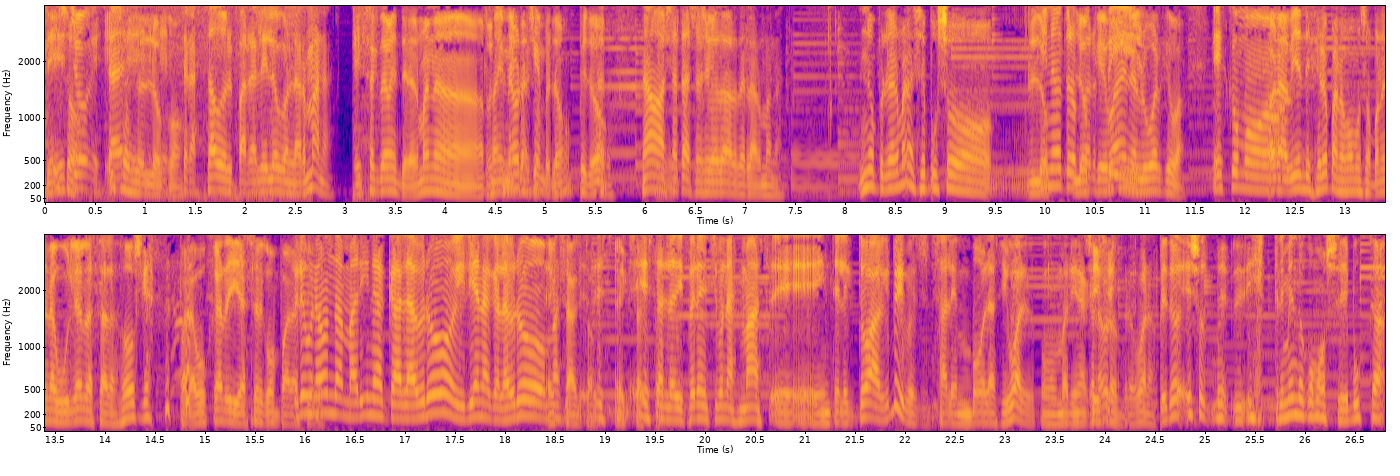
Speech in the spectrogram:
De Eso- hecho, está eso es lo loco. trazado el paralelo con la hermana. Exactamente, la hermana No recién mejor ahora pero Claro. No, eh, ya está, ya llegó tarde la hermana. No, pero la hermana se puso lo, otro lo que va en el lugar que va. Es como. Ahora bien de Jeropa nos vamos a poner a googlearlas a las dos para buscar y hacer Pero comparaciones. es una onda Marina Calabró y Liana Calabró. Más, Exacto, es- exacto. Esa es la diferencia. Una es más eh, intelectual. Pues salen bolas igual, como Marina Calabró, sí. pero bueno. Pero eso me- es tremendo cómo se busca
